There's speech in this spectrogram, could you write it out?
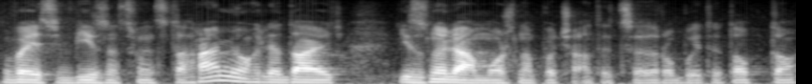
весь бізнес в інстаграмі оглядають, і з нуля можна почати це робити. Тобто,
